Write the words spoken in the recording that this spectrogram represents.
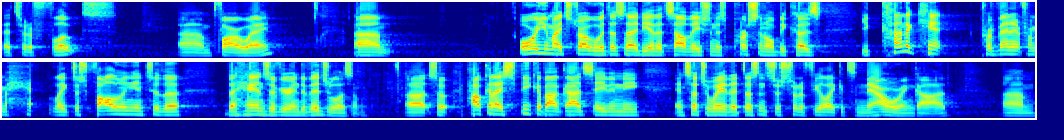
that sort of floats um, far away. Um, or you might struggle with this idea that salvation is personal because you kind of can't prevent it from like just following into the, the hands of your individualism. Uh, so how can I speak about God saving me in such a way that doesn't just sort of feel like it's narrowing God, um,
